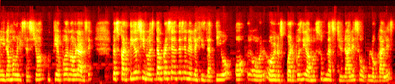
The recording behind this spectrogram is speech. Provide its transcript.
ir a movilización, un tiempo de no hablarse, los partidos si no están presentes en el legislativo o, o, en los cuerpos, digamos, subnacionales o locales,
